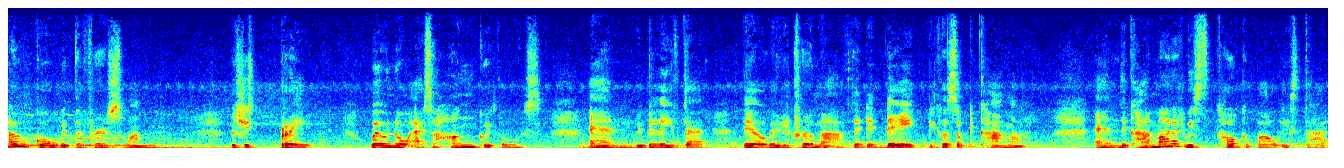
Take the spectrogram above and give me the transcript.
I will go with the first one, which is Pret, well known as a hungry ghost. And we believe that they are very trauma after the death because of the karma. And the karma that we talk about is that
